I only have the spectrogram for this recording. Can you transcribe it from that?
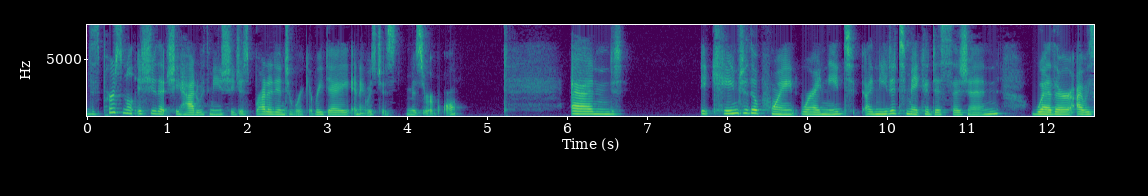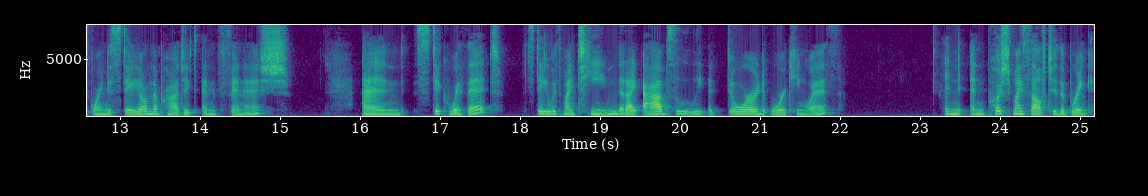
this personal issue that she had with me, she just brought it into work every day and it was just miserable. And it came to the point where I need to, I needed to make a decision whether I was going to stay on the project and finish and stick with it, stay with my team that I absolutely adored working with and and push myself to the brink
